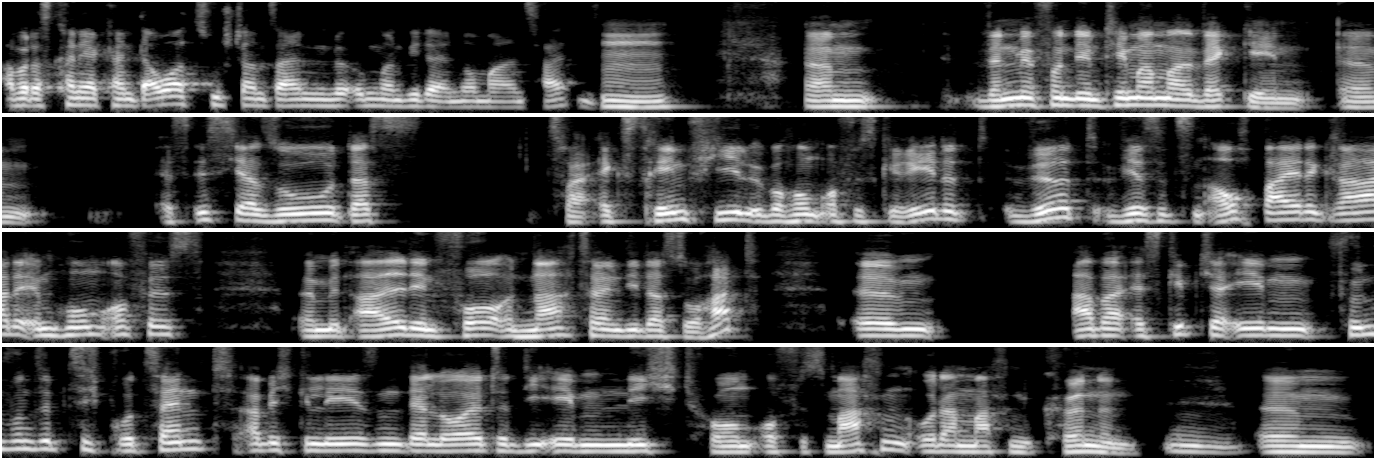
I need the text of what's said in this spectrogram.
Aber das kann ja kein Dauerzustand sein, wenn wir irgendwann wieder in normalen Zeiten sind. Mhm. Ähm, wenn wir von dem Thema mal weggehen, ähm, es ist ja so, dass zwar extrem viel über Homeoffice geredet wird. Wir sitzen auch beide gerade im Homeoffice äh, mit all den Vor- und Nachteilen, die das so hat. Ähm, aber es gibt ja eben 75 Prozent, habe ich gelesen, der Leute, die eben nicht Homeoffice machen oder machen können. Mhm. Ähm,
